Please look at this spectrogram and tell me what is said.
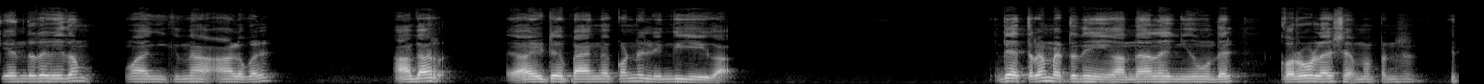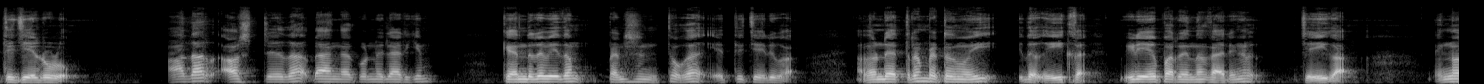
കേന്ദ്ര വീതം വാങ്ങിക്കുന്ന ആളുകൾ ആധാർ ആയിട്ട് ബാങ്ക് അക്കൗണ്ട് ലിങ്ക് ചെയ്യുക. ഇത് എത്രയും പെട്ടെന്ന് ചെയ്യുക എന്നാലേ ഇനി മുതൽ കുറവുള്ള ക്ഷേമ പെൻഷൻ എത്തിച്ചേരുള്ളൂ. ആധാർ ആശ്രിത ബാങ്ക് അക്കൗണ്ടിലായിരിക്കും കേന്ദ്ര വീതം പെൻഷൻ തുക എത്തിച്ചേരുക. അതുകൊണ്ട് എത്രയും പെട്ടെന്ന് പോയി ഇത് ഈ വീഡിയോ പറയുന്ന കാര്യങ്ങൾ ചെയ്യുക. നിങ്ങൾ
